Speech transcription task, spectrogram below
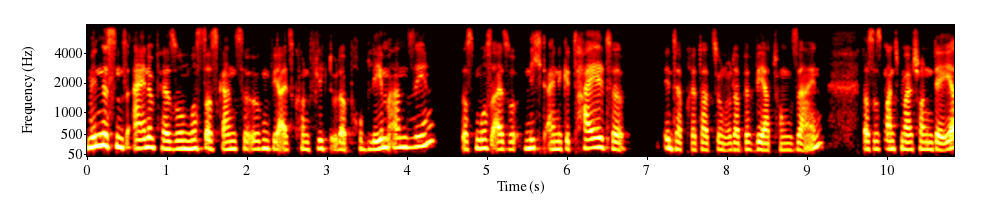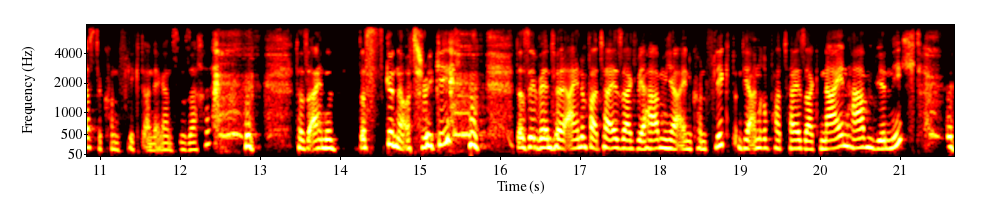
Mindestens eine Person muss das Ganze irgendwie als Konflikt oder Problem ansehen. Das muss also nicht eine geteilte Interpretation oder Bewertung sein. Das ist manchmal schon der erste Konflikt an der ganzen Sache. Das eine, das ist genau tricky, dass eventuell eine Partei sagt, wir haben hier einen Konflikt und die andere Partei sagt, nein, haben wir nicht.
